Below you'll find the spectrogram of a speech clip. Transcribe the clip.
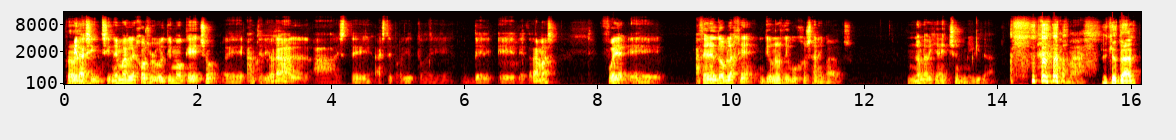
Prueba Mira, sin, sin ir más lejos, lo último que he hecho, eh, anterior al- a, este, a este proyecto de, de, eh, de dramas, fue hacer el doblaje de unos dibujos animados. No lo había hecho en mi vida. Jamás. ¿Y qué tal?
